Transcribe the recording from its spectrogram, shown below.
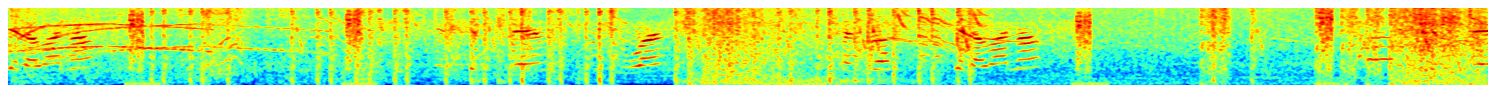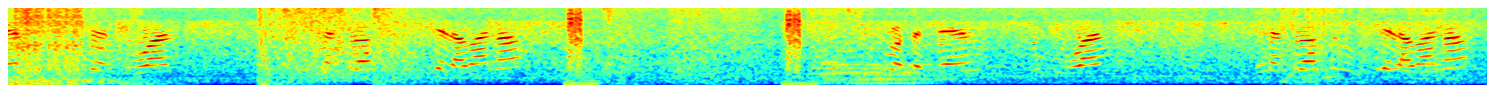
De La Habana. Dirigent 1021 Central de La Habana. Dirigent 21 Central de La Habana. Protect 21 Central de La Habana.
